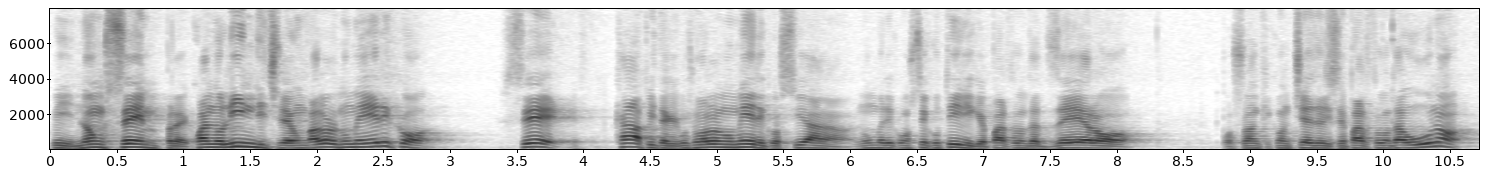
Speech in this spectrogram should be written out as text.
Quindi non sempre, quando l'indice è un valore numerico, se capita che questo valore numerico sia numeri consecutivi che partono da 0, posso anche concederli se partono da 1,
